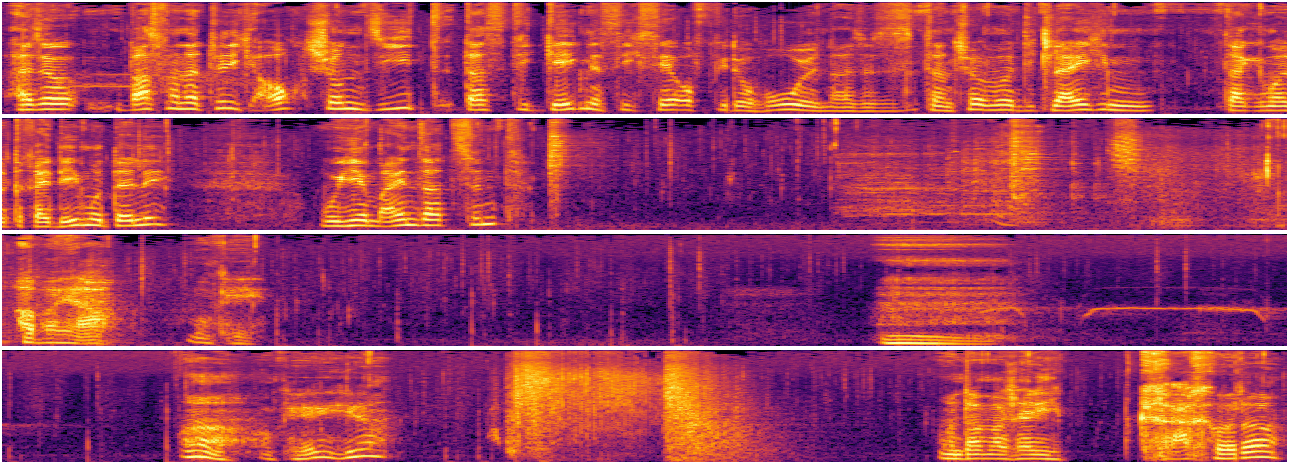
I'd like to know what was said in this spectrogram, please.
Also, was man natürlich auch schon sieht, dass die Gegner sich sehr oft wiederholen. Also, das sind dann schon immer die gleichen, sage ich mal, 3D-Modelle, wo hier im Einsatz sind. Aber ja, okay. Hm. Ah, okay, hier. Und dann wahrscheinlich Krach, oder?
